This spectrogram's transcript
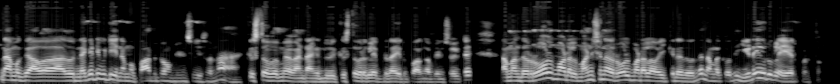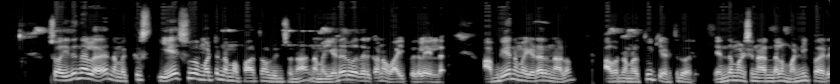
நமக்கு அவ அது ஒரு நெகட்டிவிட்டி நம்ம பார்த்துட்டோம் அப்படின்னு சொல்லி சொன்னால் கிறிஸ்தவமே வேண்டாங்க இது கிறிஸ்தவர்களே இப்படிதான் இருப்பாங்க அப்படின்னு சொல்லிட்டு நம்ம அந்த ரோல் மாடல் மனுஷனை ரோல் மாடலாக வைக்கிறது வந்து நமக்கு வந்து இடையூறுகளை ஏற்படுத்தும். ஸோ இதனால நம்ம கிறிஸ் இயேசுவை மட்டும் நம்ம பார்த்தோம் அப்படின்னு சொன்னால் நம்ம இடறுவதற்கான வாய்ப்புகளே இல்லை. அப்படியே நம்ம இடறினாலும் அவர் நம்மளை தூக்கி எடுத்துடுவார் எந்த மனுஷனாக இருந்தாலும் மன்னிப்பார்.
